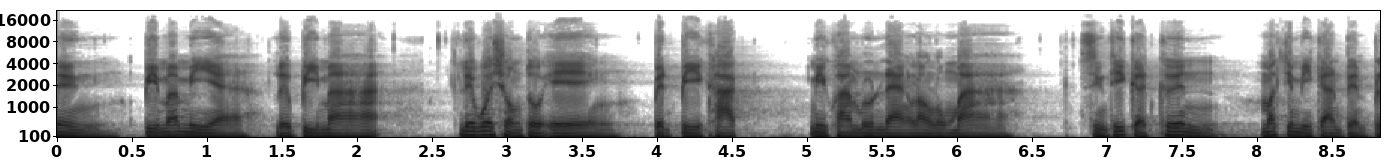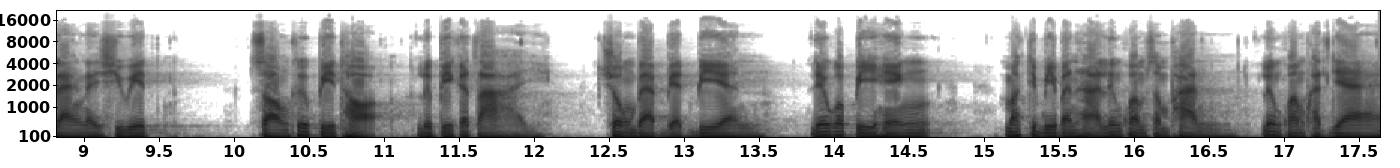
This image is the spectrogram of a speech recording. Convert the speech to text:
1. ปีมะเมีย หรือปีม้า เรียกว่าชงตัวเอง เป็นปีคัก มีความรุนแรงรองลงมา สิ่งที่เกิดขึ้นมักจะมีการเปลี่ยนแปลงในชีวิต 2. คือปีเถาะหรือปีกระต่าย ชงแบบเบียดเบียน เรียกว่าปีเฮงมักจะมีปัญหาเรื่องความสัมพันธ์ เรื่องความขัดแย้ง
